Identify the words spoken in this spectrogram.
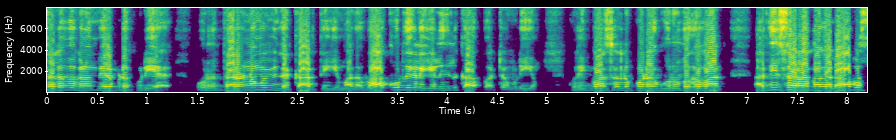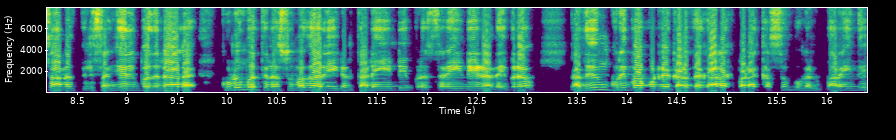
செலவுகளும் ஏற்படக்கூடிய ஒரு தருணமும் இந்த கார்த்திகை மாதம் வாக்குறுதிகளை எளிதில் காப்பாற்ற முடியும். குறிப்பா சொல்ல போனா குரு பகவான் அதிசாரமாக லாபஸ்தானத்தில் சஞ்சரிப்பதனால குடும்பத்துல சுபகாரியங்கள் தடையின்றி பிரச்சனையின்றி நடைபெறும். அதுவும் குறிப்பா போன்ற கடந்த கால கசப்புகள் மறைந்து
